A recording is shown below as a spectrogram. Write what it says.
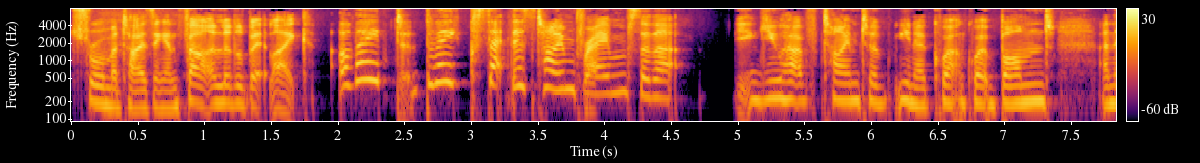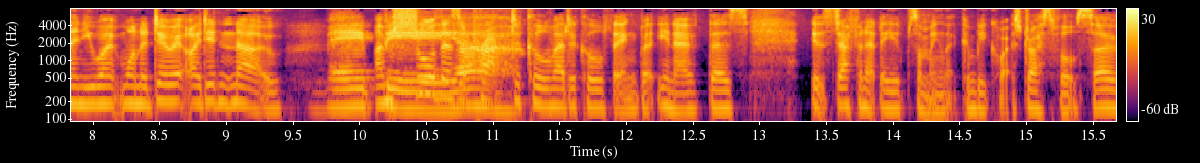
traumatizing and felt a little bit like, are they, do they set this time frame so that you have time to, you know, quote unquote bond and then you won't want to do it. I didn't know. Maybe. I'm sure there's yeah. a practical medical thing, but you know, there's, it's definitely something that can be quite stressful. So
